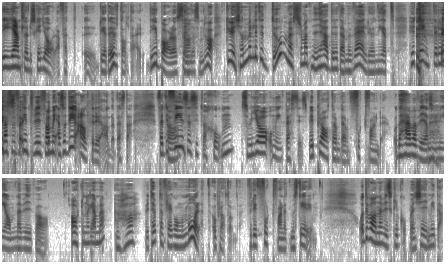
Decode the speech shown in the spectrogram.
det egentligen du ska göra för att reda ut allt det här, det är bara att säga Ja. som det var. Gud, jag känner mig lite dum eftersom att ni hade det där med välgörenhet. Hur tänkte eller varför fick inte vi vara med? Alltså det är alltid det allra bästa. För det Ja. finns en situation som jag och min bästis, vi pratar om den fortfarande. Och det här var vi alltså Nej. med om när vi var 18 år gamla. Aha. Vi tar upp den flera gånger om året och pratar om det, för det är fortfarande ett mysterium. Och det var när vi skulle gå på en tjejmiddag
